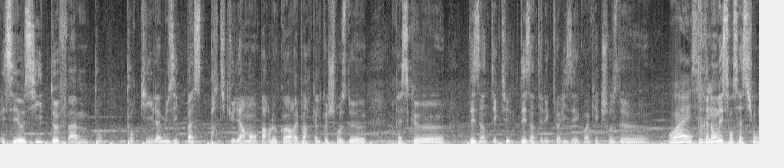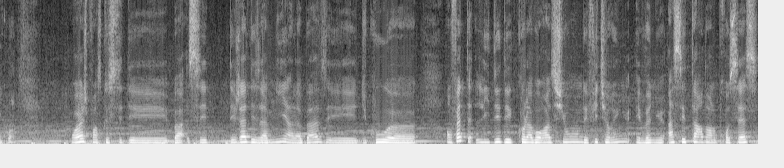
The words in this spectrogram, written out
et c'est aussi deux femmes pour, pour qui la musique passe particulièrement par le corps et par quelque chose de presque désintellectu- désintellectualisé, quoi. quelque chose de Ouais, et c'est très des- dans les sensations. Quoi. Ouais, je pense que c'est des, bah, c'est déjà des amis à la base et du coup, euh, en fait, l'idée des collaborations, des featuring est venue assez tard dans le process.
